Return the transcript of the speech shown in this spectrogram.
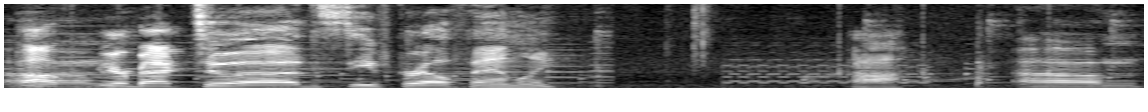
oh, Um, you're back to uh, the Steve Carell family. Ah. Um.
